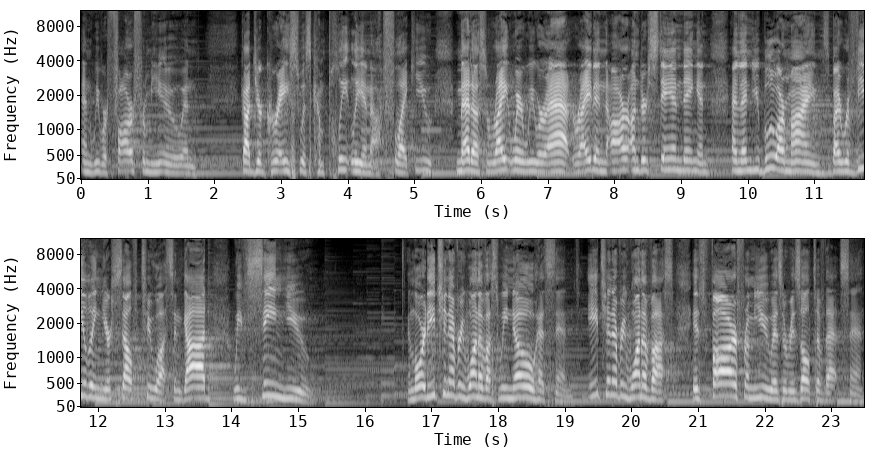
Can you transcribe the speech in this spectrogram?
and we were far from you. And God, your grace was completely enough. Like you met us right where we were at, right in our understanding, and, and then you blew our minds by revealing yourself to us. And God, we've seen you. And Lord, each and every one of us we know has sinned. Each and every one of us is far from you as a result of that sin.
